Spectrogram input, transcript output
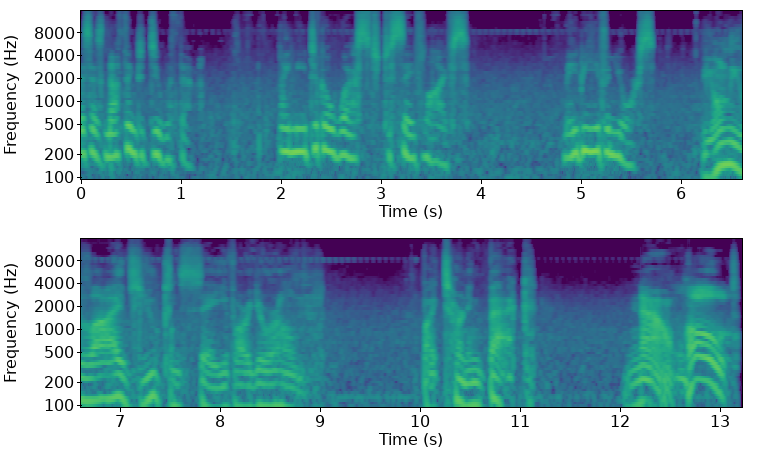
This has nothing to do with them. I need to go west to save lives. Maybe even yours. The only lives you can save are your own. By turning back. Now. Hold!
